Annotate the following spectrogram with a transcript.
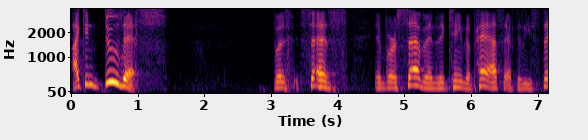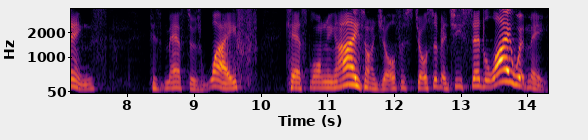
I can do this. But it says in verse 7 it came to pass after these things, his master's wife cast longing eyes on Joseph, and she said, Lie with me.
